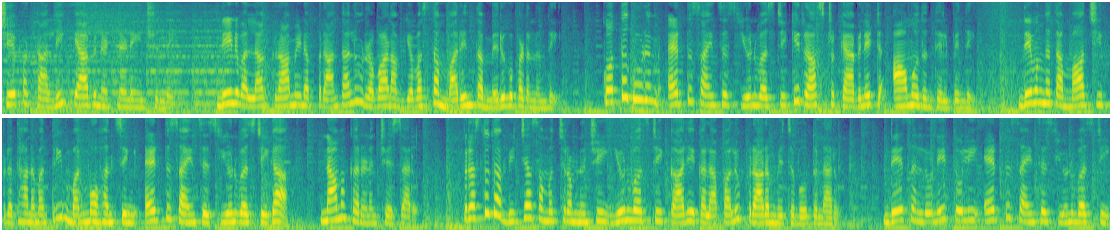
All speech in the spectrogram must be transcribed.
చేపట్టాలని కేబినెట్ నిర్ణయించింది. దీనివల్ల గ్రామీణ ప్రాంతాలు రవాణా వ్యవస్థ మరింత మెరుగుపడనుంది. కొత్తగూడెం ఎర్త్ సైన్సెస్ యూనివర్సిటీకి రాష్ట్ర కేబినెట్ ఆమోదం తెలిపింది. దివంగత మాజీ ప్రధానమంత్రి మన్మోహన్ సింగ్ ఎర్త్ సైన్సెస్ యూనివర్సిటీగా నామకరణం చేశారు. ప్రస్తుత విద్యా సంవత్సరం నుంచి యూనివర్సిటీ కార్యకలాపాలు ప్రారంభించబోతున్నారు. దేశంలోనే తొలి ఎర్త్ సైన్సెస్ యూనివర్సిటీ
